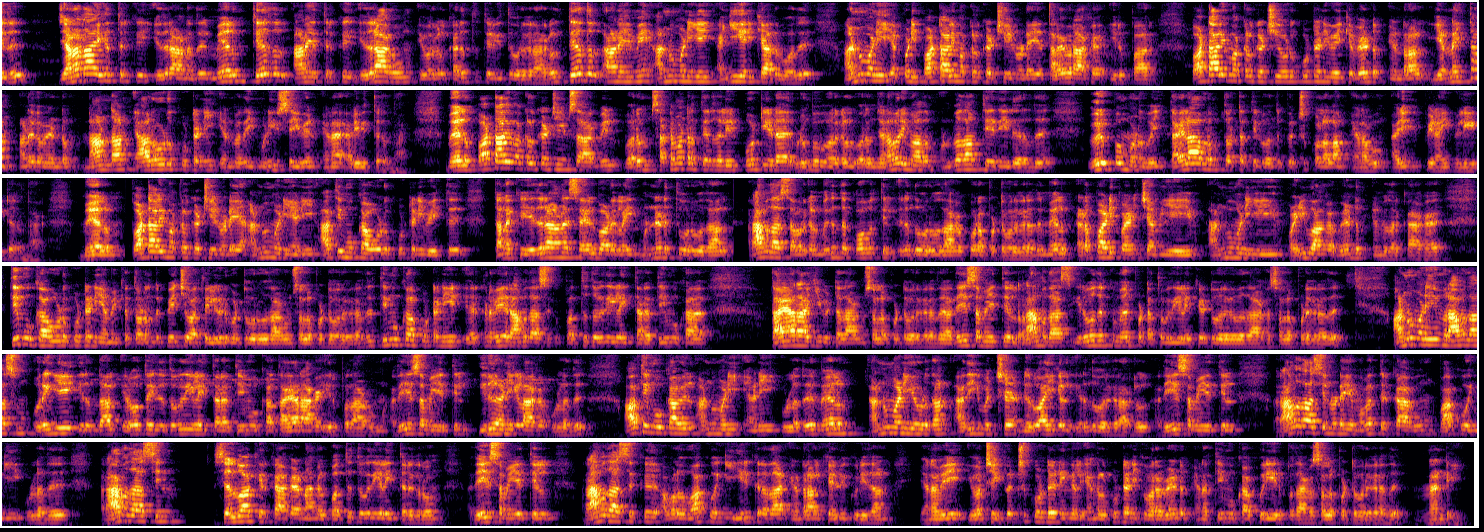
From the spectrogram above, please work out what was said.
இது ஜனநாயகத்திற்கு எதிரானது மேலும் தேர்தல் ஆணையத்திற்கு எதிராகவும் இவர்கள் கருத்து தெரிவித்து வருகிறார்கள். தேர்தல் ஆணையமே அனுமணியை அங்கீகரிக்காத போது அனுமணி எப்படி பாட்டாளி மக்கள் கட்சியினுடைய தலைவராக இருப்பார்? பாட்டாளி மக்கள் கட்சியோடு கூட்டணி வைக்க வேண்டும் என்றால் என்னைத்தான் அணுக வேண்டும். நான் தான் யாரோடு கூட்டணி என்பதை முடிவு செய்வேன் என அறிவித்திருந்தார். மேலும் பாட்டாளி மக்கள் கட்சியின் சார்பில் வரும் சட்டமன்ற தேர்தலில் போட்டியிட விரும்புபவர்கள் வரும் ஜனவரி மாதம் ஒன்பதாம் தேதியிலிருந்து விருப்ப மனுவை தைலாபுரம் தோட்டத்தில் வந்து பெற்றுக்கொள்ளலாம் எனவும் அறிவிப்பினை வெளியிட்டிருந்தார். மேலும் பாட்டாளி மக்கள் கட்சியினுடைய அன்புமணி அணி அதிமுகவோடு கூட்டணி வைத்து தனக்கு எதிரான செயல்பாடுகளை முன்னெடுத்து வருவதால் ராமதாஸ் அவர்கள் மிகுந்த கோபத்தில் இருந்து வருவதாக கூறப்பட்டு வருகிறது. மேலும் எடப்பாடி பழனிசாமியையும் அன்புமணியையும் பழிவாங்க வேண்டும் என்பதற்காக திமுகவோடு கூட்டணி அமைக்க தொடர்ந்து பேச்சுவார்த்தையில் ஈடுபட்டு வருவதாகவும் சொல்லப்பட்டு வருகிறது. திமுக கூட்டணியில் ஏற்கனவே ராமதாஸுக்கு பத்து தொகுதிகளை தர திமுக தயாராகிவிட்டதாகவும் சொல்லப்பட்டு வருகிறது. அதே சமயத்தில் ராமதாஸ் இருபதற்கும் மேற்பட்ட தொகுதிகளை கேட்டு வருவதாக சொல்லப்படுகிறது. அனுமணியும் ராமதாசும் ஒருங்கே இருந்தால் இருபத்தைந்து தொகுதிகளை தர திமுக தயாராக இருப்பதாகவும் அதே சமயத்தில் இரு அணிகளாக உள்ளது. அதிமுகவில் அன்புமணி அணி உள்ளது. மேலும் அன்புமணியோடு தான் அதிகபட்ச நிர்வாகிகள் இருந்து வருகிறார்கள். அதே சமயத்தில் ராமதாசினுடைய முகத்திற்காகவும் வாக்கு வங்கி உள்ளது. ராமதாஸின் செல்வாக்கிற்காக நாங்கள் பத்து தொகுதிகளை தருகிறோம். அதே சமயத்தில் ராமதாஸுக்கு அவ்வளவு வாக்கு வங்கி இருக்கிறதா என்றால் கேள்விக்குறிதான். எனவே இவற்றை பெற்றுக்கொண்டு நீங்கள் எங்கள் கூட்டணிக்கு வர வேண்டும் என திமுக கூறியிருப்பதாக சொல்லப்பட்டு வருகிறது. நன்றி.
